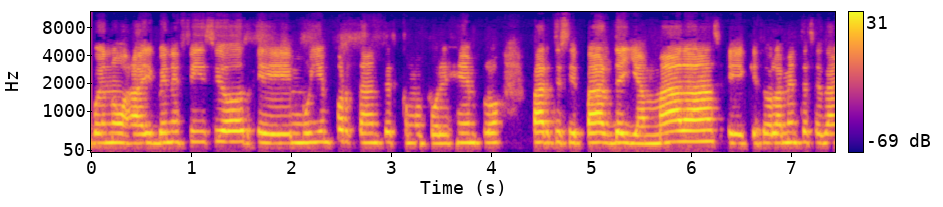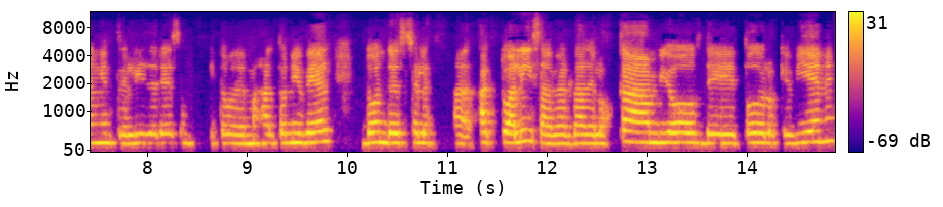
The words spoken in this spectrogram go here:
Bueno, hay beneficios eh, muy importantes como por ejemplo participar de llamadas eh, que solamente se dan entre líderes un poquito de más alto nivel, donde se les actualiza, ¿verdad? De los cambios, de todo lo que viene.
